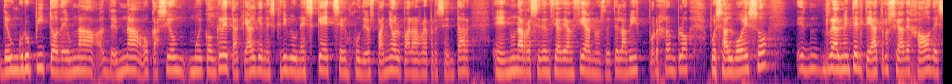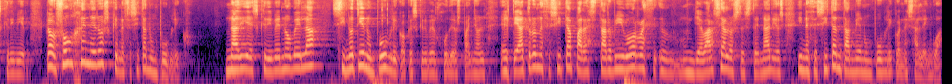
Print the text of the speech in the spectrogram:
de un grupito, de una, de una ocasión muy concreta, que alguien escribe un sketch en judío español para representar en una residencia de ancianos de Tel Aviv, por ejemplo, pues salvo eso, eh, realmente el teatro se ha dejado de escribir. Claro, son géneros que necesitan un público. Nadie escribe novela si no tiene un público que escribe en judío español. El teatro necesita para estar vivo llevarse a los escenarios y necesitan también un público en esa lengua.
